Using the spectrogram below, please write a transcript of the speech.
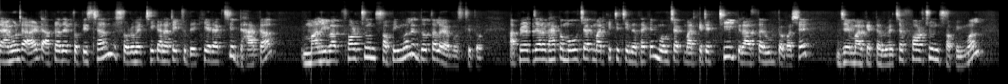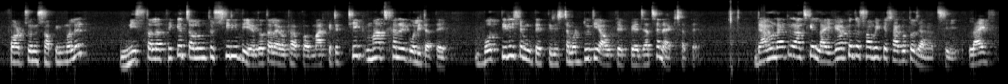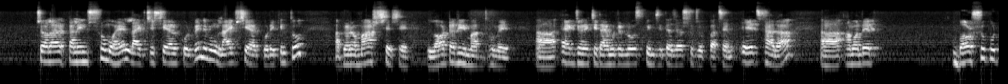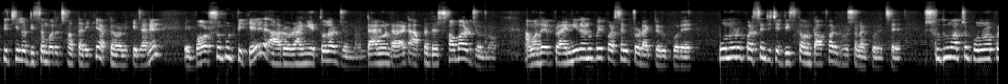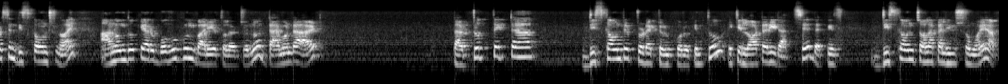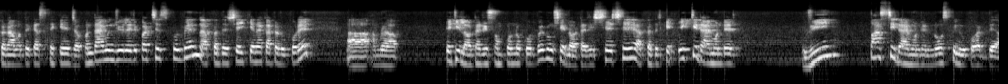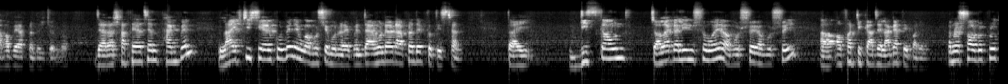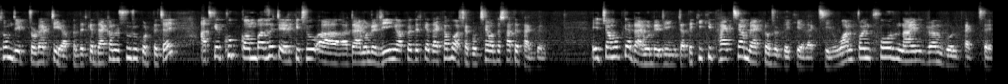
ডায়মন্ড আর্ট আপনাদের প্রতিষ্ঠান, শোরুমের ঠিকানাটা একটু দেখিয়ে রাখছি, ঢাকা, মালিবাগ, ফরচুন শপিং মলের দোতলায় অবস্থিত। আপনারা যারা ঢাকা মৌচাক মার্কেটে চিনে থাকেন, মৌচাক মার্কেটের ঠিক রাস্তার উল্টো পাশে যে মার্কেটটা রয়েছে, Fortune shopping mall. Fortune shopping মলের নিচতলা থেকে চলন্ত সিঁড়ি দিয়ে দোতলায় ওঠার পর মার্কেটের ঠিক মাঝখানের গলিটাতে বত্রিশ এবং তেত্রিশ নম্বর দুটি আউটলেট পেয়ে যাচ্ছেন একসাথে। ডায়মন্ড আর্টের আজকে লাইভে আপনাদের সবাইকে স্বাগত জানাচ্ছি। লাইভ চলাকালীন সময়ে লাইভটি শেয়ার করবেন এবং লাইভ শেয়ার করে কিন্তু আপনারা মাস শেষে লটারির মাধ্যমে একজন একটি ডায়মন্ডের নোজ পিন জিতে যাওয়ার সুযোগ পাচ্ছেন। এছাড়া আমাদের বর্ষপূর্তি ছিল ডিসেম্বরের ছ তারিখে, আপনারা অনেকে জানেন। এই বর্ষপূর্তিকে আরও রাঙিয়ে তোলার জন্য, ডায়মন্ড আর্ট আপনাদের সবার জন্য, আমাদের প্রায় নিরানব্বই পার্সেন্ট প্রোডাক্টের উপরে পনেরো পার্সেন্ট এটি ডিসকাউন্ট অফার ঘোষণা করেছে। শুধুমাত্র পনেরো পার্সেন্ট ডিসকাউন্ট নয়, আনন্দকে আরও বহুগুণ বাড়িয়ে তোলার জন্য ডায়মন্ড আর্ট তার প্রত্যেকটা ডিসকাউন্টের প্রোডাক্টের উপরও কিন্তু একটি লটারি রাখছে। দ্যাট মিনস ডিসকাউন্ট চলাকালীন সময়ে আপনারা আমাদের কাছ থেকে যখন ডায়মন্ড জুয়েলারি পারচেস করবেন, আপনাদের সেই কেনাকাটার উপরে আমরা এটি লটারি সম্পন্ন করব এবং সেই লটারির শেষে আপনাদেরকে একটি ডায়মন্ডের রিং পাঁচটি ডায়মন্ডের নোসপিন উপহার দেওয়া হবে আপনাদের জন্য। যারা সাথে আছেন, থাকবেন লাইভটি শেয়ার করবেন এবং অবশ্যই মনে রাখবেন ডায়মন্ড আর্ট আপনাদের প্রতিষ্ঠান। তাই ডিসকাউন্ট চলাকালীন সময়ে অবশ্যই অবশ্যই অফারটি কাজে লাগাতে পারেন। আমরা সর্বপ্রথম যে প্রোডাক্টটি আপনাদেরকে দেখানো শুরু করতে চাই, আজকে খুব কম বাজেটের কিছু ডায়মন্ডের রিং আপনাদেরকে দেখাবো, আশা করছি আমাদের সাথে থাকবেন। এই চমৎকার ডায়মন্ডের রিংটাতে কি কি থাকছে আমরা এক নজর দেখিয়ে রাখছি। One point four nine gram gold থাকছে।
